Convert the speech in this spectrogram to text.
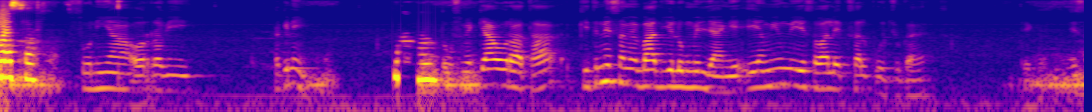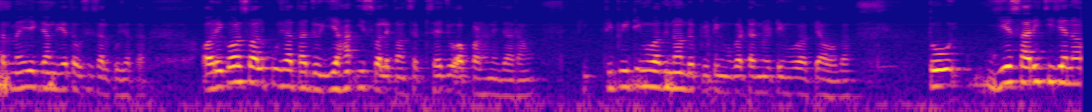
यस सर सोनिया और रवि है कि नहीं? हम्म, तो उसमें क्या हो रहा था कितने समय बाद ये लोग मिल जाएँगे? एएमयू में ये सवाल एक साल पूछ चुका है। ठीक है? जिस साल मैं ही एग्ज़ाम दिया था उसी साल पूछा था। और एक और सवाल पूछा था जो यहाँ इस वाले कॉन्सेप्ट से है जो अब पढ़ाने जा रहा हूँ कि रिपीटिंग होगा कि नॉन रिपीटिंग होगा टर्मिनेटिंग होगा क्या होगा? तो ये सारी चीज़ें ना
